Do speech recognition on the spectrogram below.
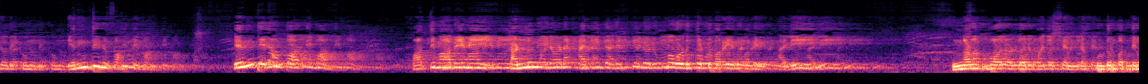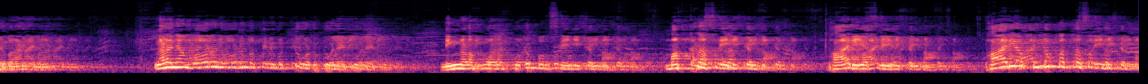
ചോദിക്കും. എന്തിനു ഫാത്തിമ? എന്തിനാ ഫാത്തിമ? ഫാത്തിമ ബീവി കണ്ണുനീരോടെ അലിന്റെ നെറ്റിയിൽ ഒരു ഉമ്മ കൊടുത്തിട്ട് പറയുന്നുണ്ട് അലി നിങ്ങളെപ്പോലുള്ള ഒരു മനുഷ്യൻ എന്റെ കുടുംബത്തിൽ വേണം അലി നിങ്ങളെ ഞാൻ വേറൊരു കുടുംബത്തിന് വിട്ടുകൊടുക്കൂല നിങ്ങളെ നിങ്ങളെപ്പോലെ കുടുംബം സ്നേഹിക്കുന്ന മക്കളെ സ്നേഹിക്കുന്ന ഭാര്യയെ സ്നേഹിക്കുന്ന ഭാര്യ കുടുംബത്തെ സ്നേഹിക്കുന്ന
